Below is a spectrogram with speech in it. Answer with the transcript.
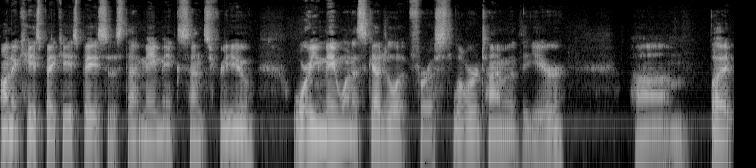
on a case by case basis, that may make sense for you, or you may want to schedule it for a slower time of the year. Um, but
